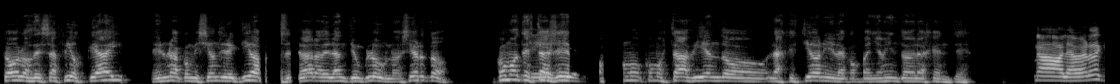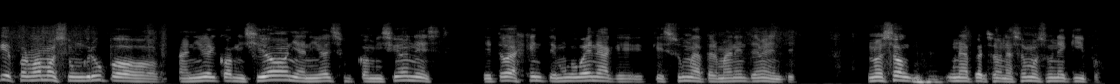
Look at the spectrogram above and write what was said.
todos los desafíos que hay en una comisión directiva para llevar adelante un club, ¿no es cierto? ¿Cómo te está yendo? ¿Cómo, ¿Cómo estás viendo la gestión y el acompañamiento de la gente? No, la verdad que formamos un grupo a nivel comisión y a nivel subcomisiones de toda gente muy buena que, suma permanentemente. No son una persona, somos un equipo.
